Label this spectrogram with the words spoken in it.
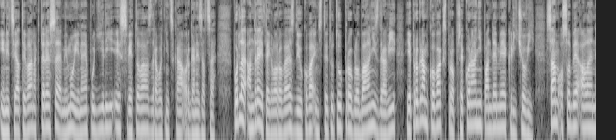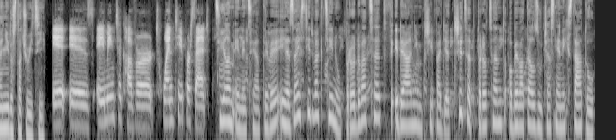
iniciativa, na které se mimo jiné podílí i Světová zdravotnická organizace. Podle Andreje Taylorové z Dukova institutu pro globální zdraví je program COVAX pro překonání pandemie klíčový. Sám o sobě ale není dostačující. Cílem iniciativy je zajistit vakcínu pro 20, v ideálním případě 30% obyvatel zúčastněných zúčastněných států,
